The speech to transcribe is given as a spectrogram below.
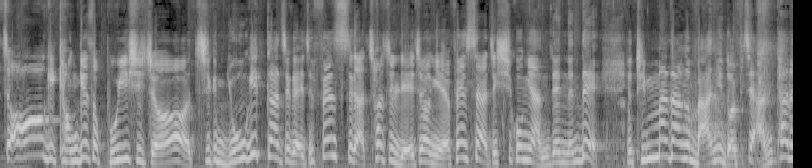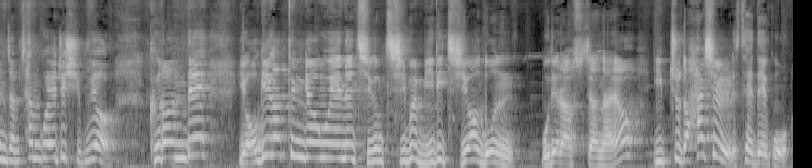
저기 경계석 보이시죠? 지금 여기까지가 이제 펜스가 쳐질 예정이에요. 펜스 아직 시공이 안 됐는데 뒷마당은 많이 넓지 않다는 점 참고해 주시고요. 그런데 여기 같은 경우에는 지금 집을 미리 지어 놓은 모델하우스잖아요. 입주도 하실 세대고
